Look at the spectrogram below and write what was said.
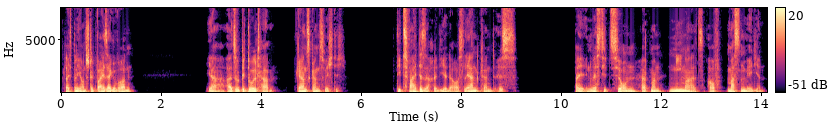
Vielleicht bin ich auch ein Stück weiser geworden. Ja, also Geduld haben. Ganz, ganz wichtig. Die zweite Sache, die ihr daraus lernen könnt, ist, bei Investitionen hört man niemals auf Massenmedien.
